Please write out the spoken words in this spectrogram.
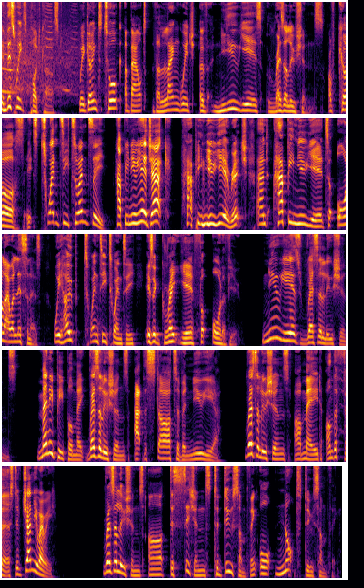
In this week's podcast, we're going to talk about the language of New Year's resolutions. Of course, it's 2020. Happy New Year, Jack. Happy New Year, Rich, and Happy New Year to all our listeners. We hope 2020 is a great year for all of you. New Year's resolutions. Many people make resolutions at the start of a new year. Resolutions are made on the 1st of January. Resolutions are decisions to do something or not do something.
